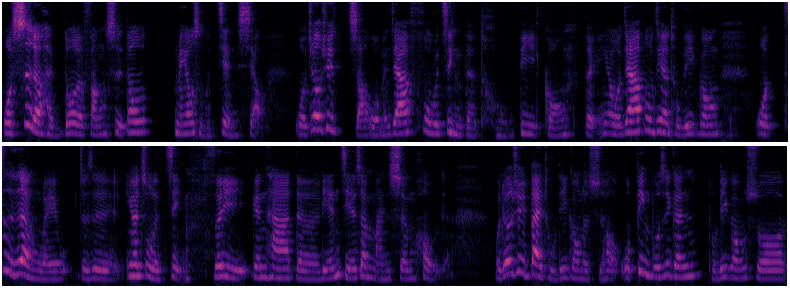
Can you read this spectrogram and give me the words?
我试了很多的方式都。没有什么见效，我就去找我们家附近的土地公。对，因为我家附近的土地公，我自认为就是因为住得近，所以跟他的连结算蛮深厚的。我就去拜土地公的时候，我并不是跟土地公说，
